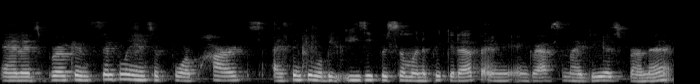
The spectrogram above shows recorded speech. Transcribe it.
And it's broken simply into four parts. I think it will be easy for someone to pick it up and, and grab some ideas from it.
